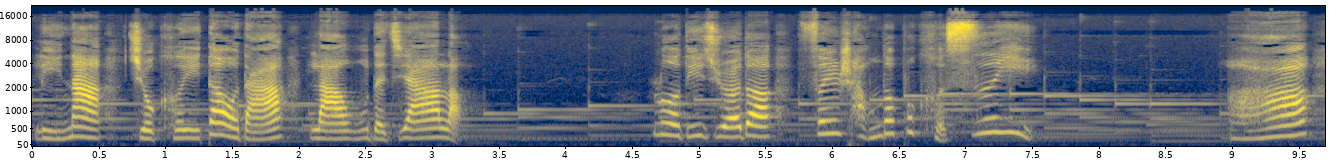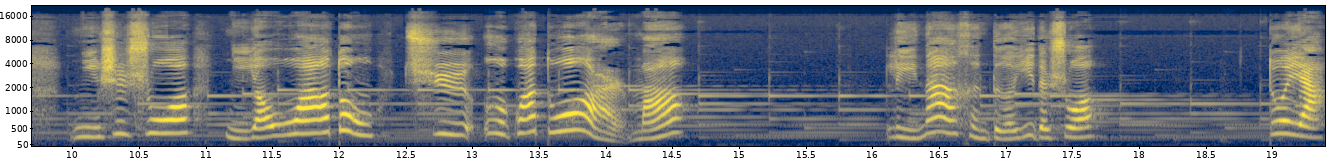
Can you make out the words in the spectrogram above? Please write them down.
李娜就可以到达拉乌的家了。乐迪觉得非常的不可思议。啊，你是说你要挖洞去厄瓜多尔吗？李娜很得意地说：“对呀，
